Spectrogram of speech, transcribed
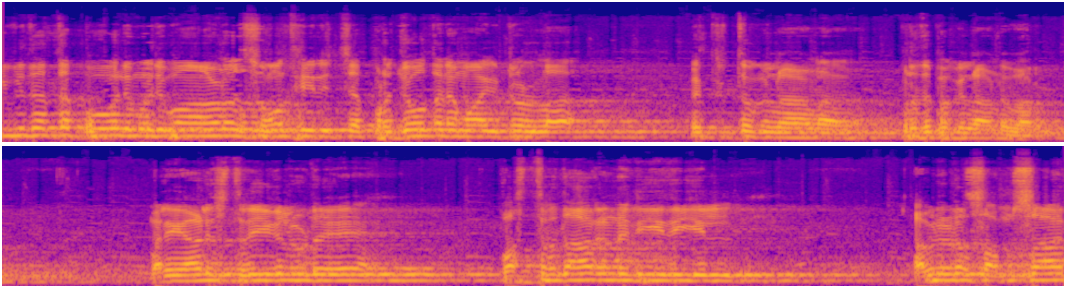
ജീവിതത്തെ പോലും ഒരുപാട് സ്വാധീനിച്ച പ്രചോദനമായിട്ടുള്ള വ്യക്തിത്വങ്ങളാണ് പ്രതിഭകളാണ് ഇവർ. മലയാളി സ്ത്രീകളുടെ വസ്ത്രധാരണ രീതിയിൽ അവരുടെ സംസാര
